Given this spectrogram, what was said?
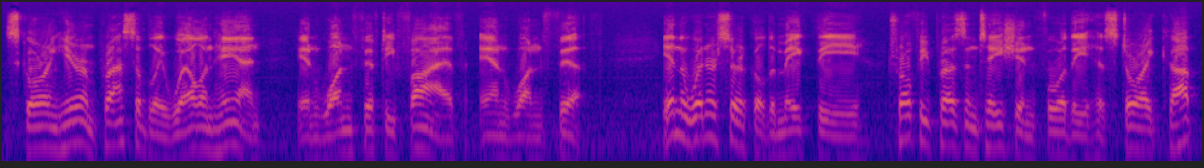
scoring here impressively well in hand in 155 and 1 fifth. In the winner circle to make the trophy presentation for the Historic Cup,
